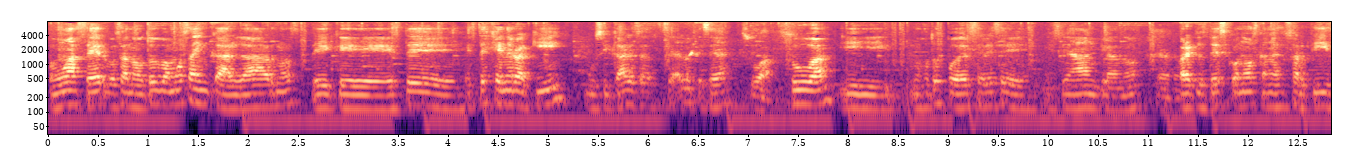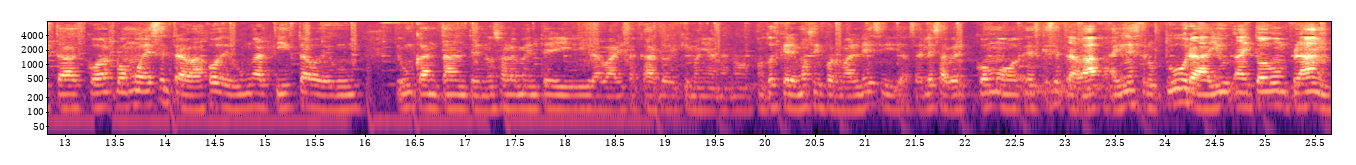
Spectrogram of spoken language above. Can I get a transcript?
vamos a hacer, o sea, nosotros vamos a encargarnos de que este, este género aquí, musical, o sea, sea lo que sea, Suave, suba y nosotros poder ser ese, ese ancla, ¿no? claro. Para que ustedes conozcan a esos artistas, cómo es el trabajo de un artista o de un, un cantante, no solamente ir y grabar y sacarlo de aquí mañana, no. Nosotros queremos informarles y hacerles saber cómo es que se trabaja. Hay una estructura, hay, hay todo un plan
